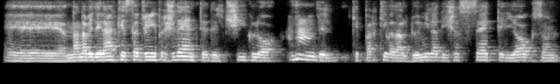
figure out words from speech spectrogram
Eh, andando a vedere anche stagioni precedenti del ciclo del, che partiva dal 2017, gli Oxon,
